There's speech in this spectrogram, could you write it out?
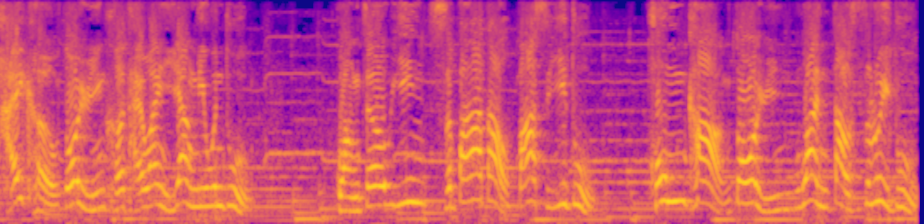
海口多云，和台湾一样的温度；广州阴，十八到八十一度；空抗多云，万到室内度；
